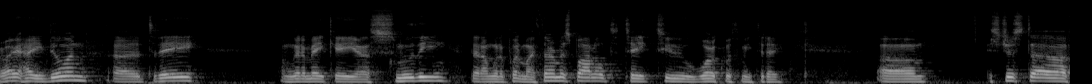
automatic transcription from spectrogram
right, how you doing? Uh, today, I'm gonna make a, uh smoothie that I'm gonna put in my thermos bottle to take to work with me today. Um, it's just a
